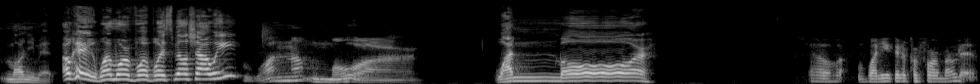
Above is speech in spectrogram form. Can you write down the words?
monument. Okay, one more vo- voicemail, shall we? One more. One more. So, when are you going to perform Motive?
